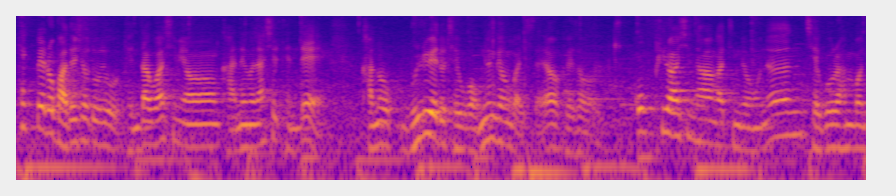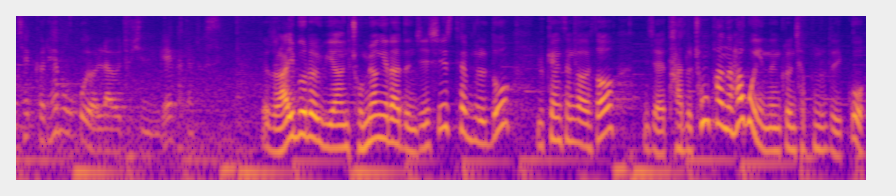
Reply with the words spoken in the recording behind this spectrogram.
택배로 받으셔도 된다고 하시면 가능은 하실 텐데 간혹 물류에도 재고가 없는 경우가 있어요. 그래서 꼭 필요하신 상황 같은 경우는 재고를 한번 체크를 해보고 연락을 주시는 게 가장 좋습니다. 그래서 라이브를 위한 조명이라든지 시스템들도 유캔 생각에서 이제 다들 총판을 하고 있는 그런 제품들도 있고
